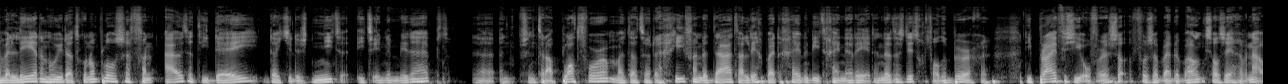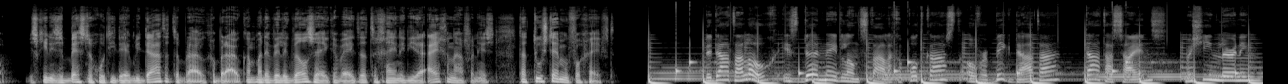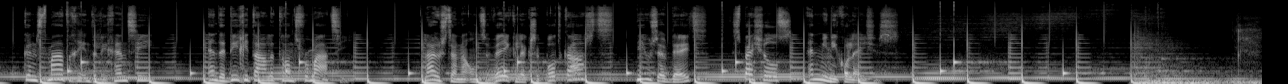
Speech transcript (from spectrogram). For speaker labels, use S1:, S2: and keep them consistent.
S1: En we leren hoe je dat kan oplossen vanuit het idee dat je dus niet iets in de midden hebt, eh, een centraal platform, maar dat de regie van de data ligt bij degene die het genereert. En dat is in dit geval de burger. Die privacy officer voor zo bij de bank zal zeggen, nou, misschien is het best een goed idee om die data te gebruiken, maar dan wil ik wel zeker weten dat degene die er eigenaar van is, daar toestemming voor geeft.
S2: De Dataloog is de Nederlandstalige podcast over big data, data science, machine learning, kunstmatige intelligentie en de digitale transformatie. Luister naar onze wekelijkse podcasts, nieuwsupdates, specials en mini-colleges.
